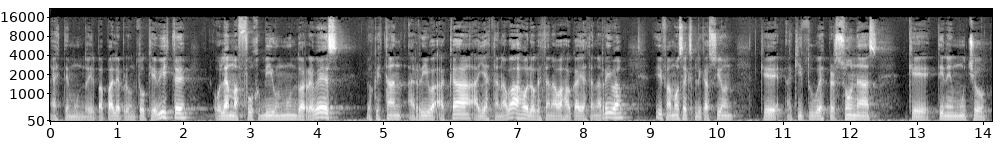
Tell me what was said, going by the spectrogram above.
a este mundo. Y el papá le preguntó, ¿qué viste? Olam Fuj vi un mundo al revés. Los que están arriba acá, allá están abajo. Los que están abajo acá, allá están arriba. Y famosa explicación que aquí tú ves personas que tienen mucho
